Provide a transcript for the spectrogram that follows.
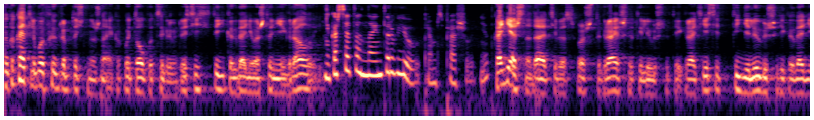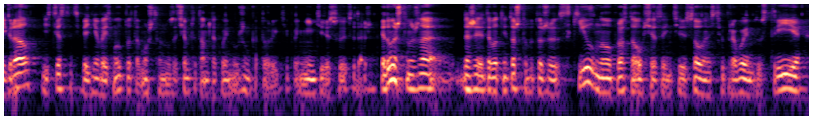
Ну какая-то любовь к играм точно нужна, и какой-то опыт с играми. То есть если ты никогда ни во что не играл... Мне кажется, это на интервью прям спрашивают, нет? Конечно, да, тебя спрашивают, играешь ли ты, любишь ли ты играть. Если ты не любишь и никогда не играл, естественно, тебя не возьмут, потому что, ну, зачем ты там такой нужен, который, типа, не интересуется даже. Я думаю, что нужна, даже это вот не то, чтобы тоже скилл, но просто общая заинтересованность в игровой индустрии,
